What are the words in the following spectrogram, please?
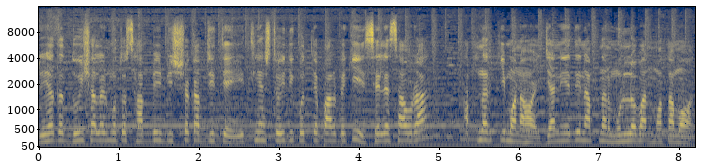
দুই হাজার দুই সালের মতো ছাব্বিশ বিশ্বকাপ জিতে ইতিহাস তৈরি করতে পারবে কি ছেলে সাউরা আপনার কি মনে হয়? জানিয়ে দিন আপনার মূল্যবান মতামত।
